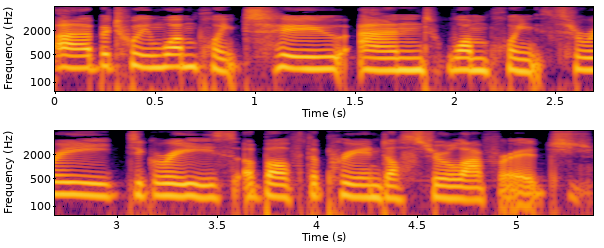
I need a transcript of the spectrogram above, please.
uh, between 1.2 and 1.3 degrees above the pre industrial average.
